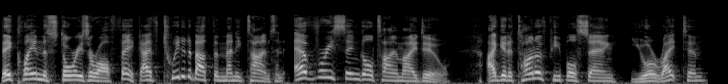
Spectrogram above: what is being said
They claim the stories are all fake. I've tweeted about them many times, and every single time I do, I get a ton of people saying, You're right, Tim.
